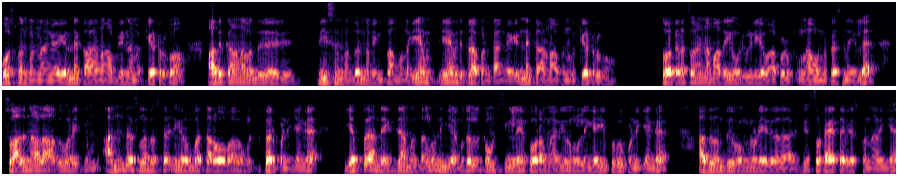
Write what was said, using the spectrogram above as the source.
போஸ்ட்போன் பண்ணாங்க? என்ன காரணம் அப்படின்னு நம்ம கேட்டிருக்கோம். அதுக்கான வந்து ரீசன் வந்து நம்ம இன்ஃபார்ம் பண்ணலாம். ஏன் ஏன் வித்ட்ரா பண்ணிட்டாங்க? என்ன காரணம் அப்படின்னு நம்ம கேட்டிருக்கோம். ஸோ கிடைச்சோடனே நம்ம அதையும் ஒரு வீடியோ அப்லோட் பண்ணலாம் ஒன்றும் பிரச்சனை இல்லை. ஸோ அதனால அது வரைக்கும் அந்த சிலபஸில் நீங்கள் ரொம்ப தரவாக உங்களுக்கு ப்ரிப்பேர் பண்ணிக்கங்க. எப்போ அந்த எக்ஸாம் வந்தாலும் நீங்கள் முதல் கவுன்சிலிங்லேயே போகிற மாதிரி உங்களை நீங்கள் இம்ப்ரூவ் பண்ணிக்கங்க. அது வந்து உங்களுடைய இதில் தான் இருக்குது ஸோ டயத்தை வேஸ்ட் பண்ணாதீங்க.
